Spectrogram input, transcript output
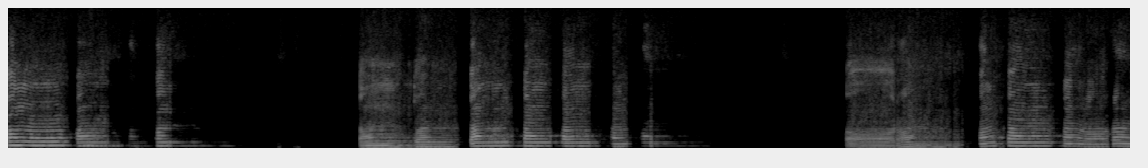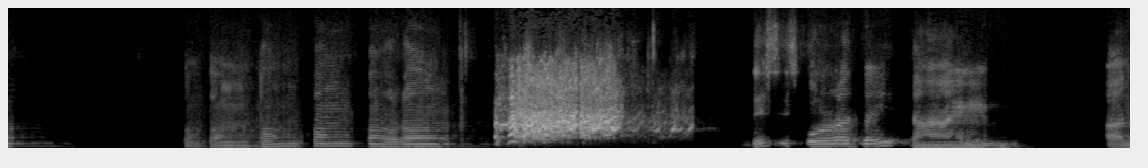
tong tong. Tong tong tong This is for a daytime, and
